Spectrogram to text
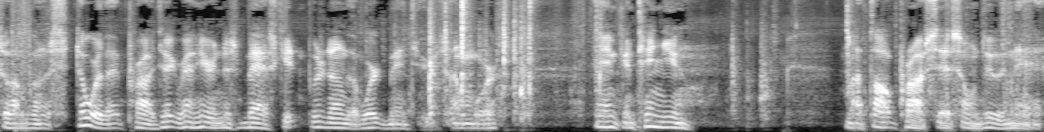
So I'm going to store that project right here in this basket, put it under the workbench here somewhere, and continue my thought process on doing that.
